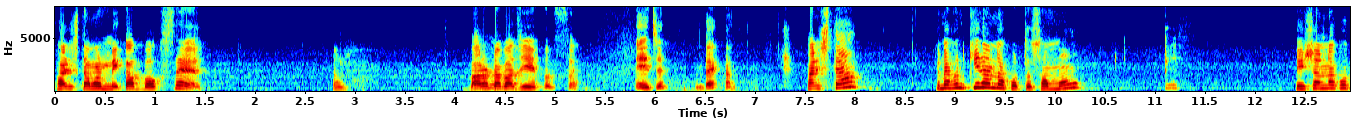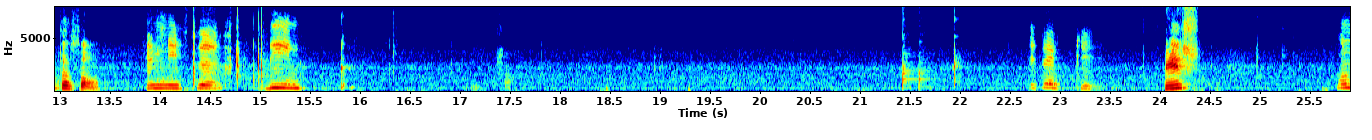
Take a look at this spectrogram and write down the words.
ফার্স্ট আমার মেকআপ বক্সে বারোটা বাজিয়ে ফেলছে। এই যে দেখান। ফারিস্তা তুমি এখন কি রান্না করতেছ আম্মু? ফিস ফিশ রান্না করতেছ? ডিম। এটা কি? ফিশ কোন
